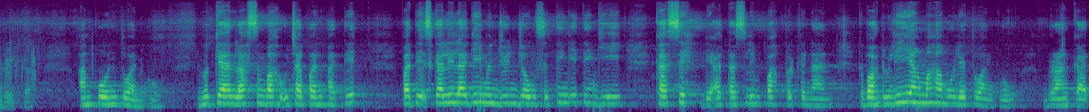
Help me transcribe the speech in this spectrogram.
mereka. Ampun tuanku. Demikianlah sembah ucapan patik Patik sekali lagi menjunjung setinggi-tinggi kasih di atas limpah perkenan ke bawah duli yang maha mulia tuanku berangkat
